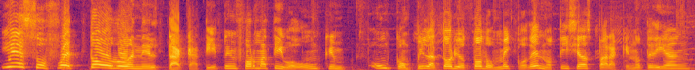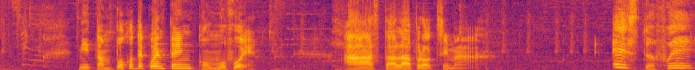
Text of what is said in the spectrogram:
Y eso fue todo en el Tacatito Informativo, un, compilatorio todo meco de noticias para que no te digan ni tampoco te cuenten cómo fue. Hasta la próxima. Esto fue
